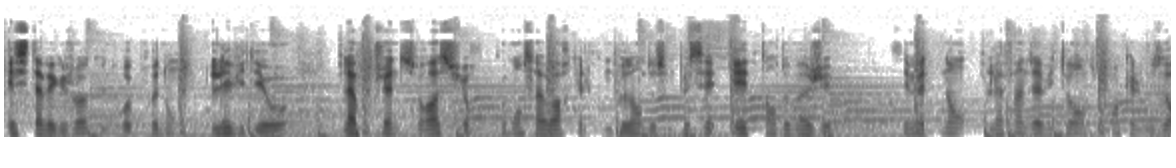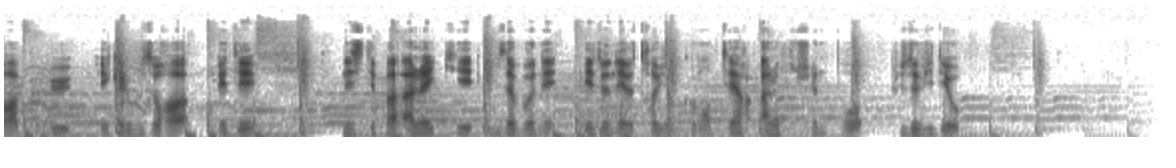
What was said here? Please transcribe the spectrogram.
Et c'est avec joie que nous reprenons les vidéos. La prochaine sera sur comment savoir quel composant de son PC est endommagé. C'est maintenant la fin de la vidéo en espérant qu'elle vous aura plu et qu'elle vous aura aidé. N'hésitez pas à liker, vous abonner et donner votre avis en commentaire. À la prochaine pour plus de vidéos.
